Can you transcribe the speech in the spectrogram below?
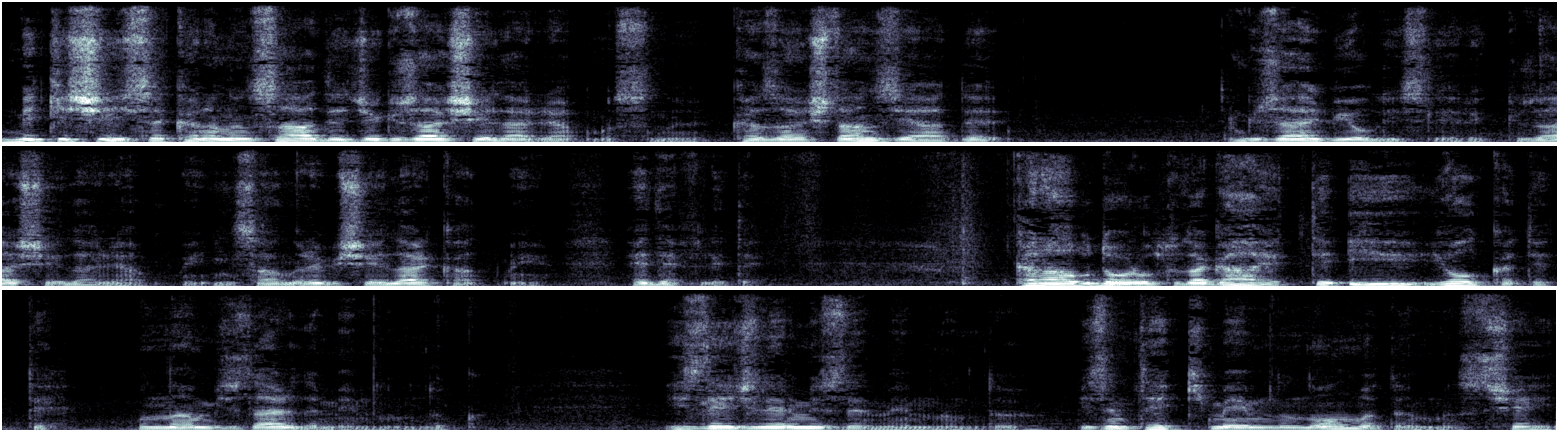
Bir kişi ise kanalın sadece güzel şeyler yapmasını, kazançtan ziyade güzel bir yol izleyerek güzel şeyler yapmayı, insanlara bir şeyler katmayı hedefledi. Kanal bu doğrultuda gayet de iyi yol kat etti. Bundan bizler de memnunduk. İzleyicilerimiz de memnundu. Bizim tek memnun olmadığımız şey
